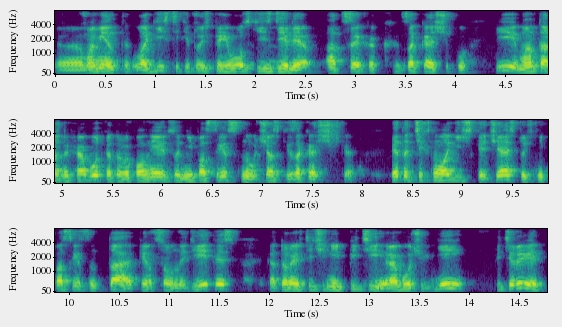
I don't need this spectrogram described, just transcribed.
Э, момент логистики, то есть перевозки изделия от цеха к заказчику, и монтажных работ, которые выполняются непосредственно на участке заказчика. Это технологическая часть, то есть непосредственно та операционная деятельность, которая в течение пяти рабочих дней, пяти,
